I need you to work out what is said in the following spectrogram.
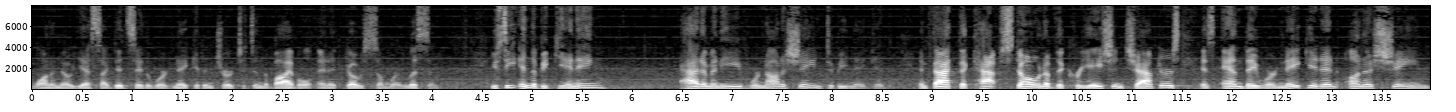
want to know yes, I did say the word naked in church. It's in the Bible and it goes somewhere. Listen. You see, in the beginning, Adam and Eve were not ashamed to be naked. In fact, the capstone of the creation chapters is, and they were naked and unashamed.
